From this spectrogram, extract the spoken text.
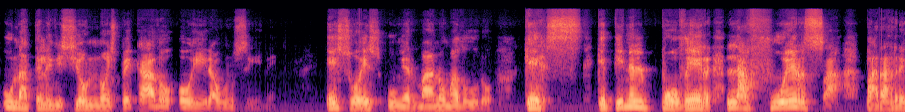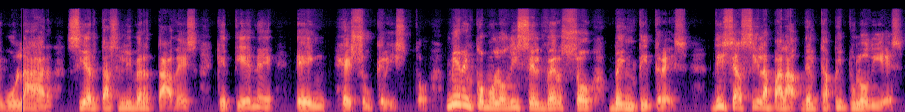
una televisión no es pecado o ir a un cine. Eso es un hermano maduro que, es, que tiene el poder, la fuerza para regular ciertas libertades que tiene en Jesucristo. Miren cómo lo dice el verso 23. Dice así la palabra del capítulo 10.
